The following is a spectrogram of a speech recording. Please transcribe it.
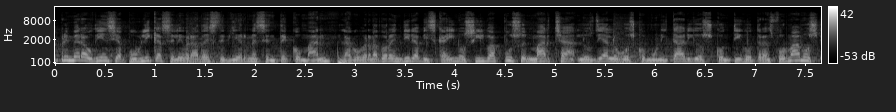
La primera audiencia pública celebrada este viernes en Tecomán, la gobernadora Indira Vizcaíno Silva puso en marcha los diálogos comunitarios Contigo Transformamos.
